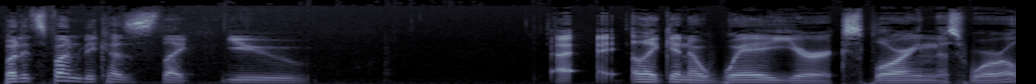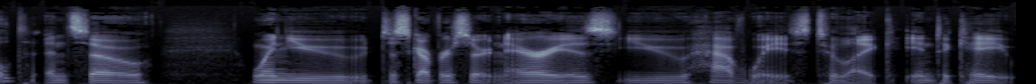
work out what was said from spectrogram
but it's fun because like you, I, like in a way, you're exploring this world, and so when you discover certain areas, you have ways to like indicate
